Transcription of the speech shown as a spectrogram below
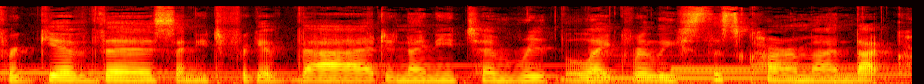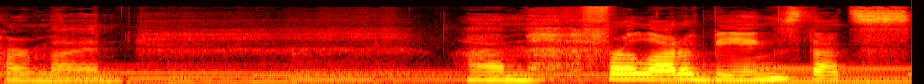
forgive this, I need to forgive that, and I need to re- like release this karma and that karma and um, for a lot of beings, that's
